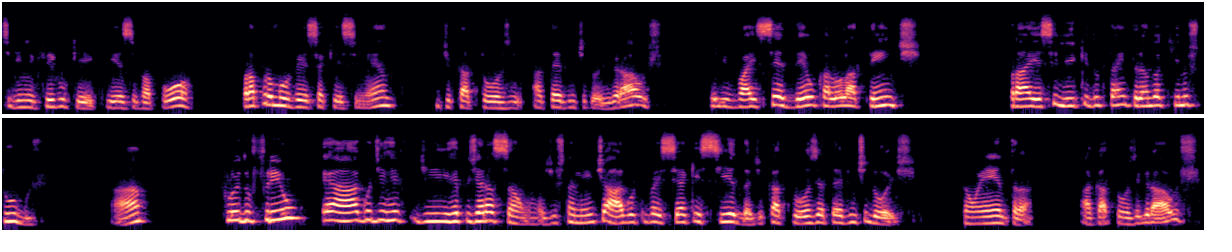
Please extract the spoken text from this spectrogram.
significa o quê? Que esse vapor, para promover esse aquecimento de 14 até 22 graus, ele vai ceder o calor latente para esse líquido que está entrando aqui nos tubos. Tá? Fluido frio é a água de, de refrigeração, é justamente a água que vai ser aquecida de 14 até 22. Então entra a 14 graus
